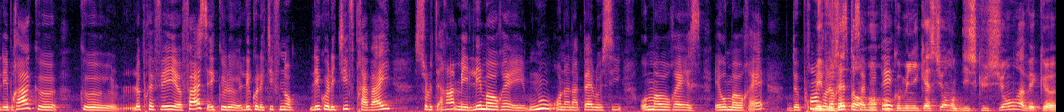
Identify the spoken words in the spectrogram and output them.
les bras que, que le préfet fasse et que les collectifs, non. Les collectifs travaillent sur le terrain, mais les Mahorais, et nous, on en appelle aussi aux Mahoraises et aux Mahorais de prendre leurs responsabilités. En, en, communication, en discussion avec, euh,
